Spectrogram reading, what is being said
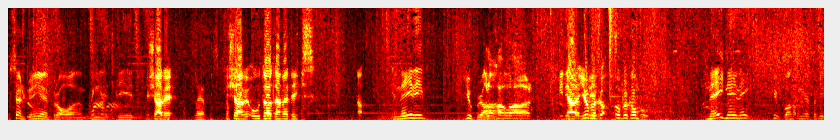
Söndring är bra. Nu kör vi. Nu kör vi odödliga medics. Nej, nej. Jubra. Hallå, hallå. Ja, Uber- Uber-combo. Nej, nej, nej. Hugo kommer hjälpa till.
